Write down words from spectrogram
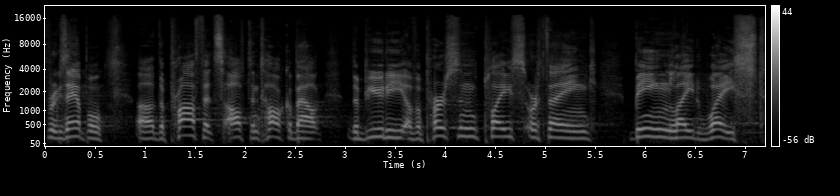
For example, uh, the prophets often talk about the beauty of a person, place, or thing being laid waste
